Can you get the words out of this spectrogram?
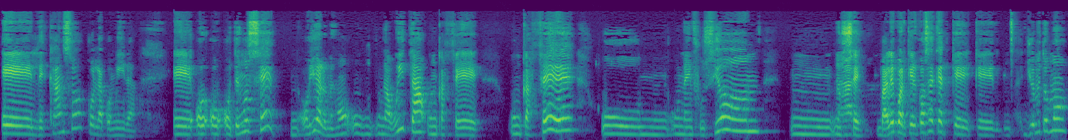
el descanso con la comida. Eh, o, tengo sed, oye, a lo mejor una agüita, un café, un café, una infusión, mm, no sé, ¿vale? Cualquier cosa que, yo me tomo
